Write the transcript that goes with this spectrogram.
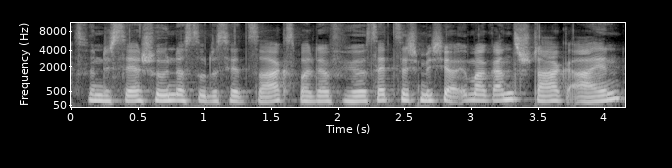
Das finde ich sehr schön, dass du das jetzt sagst, weil dafür setze ich mich ja immer ganz stark ein,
